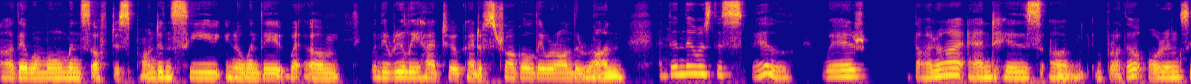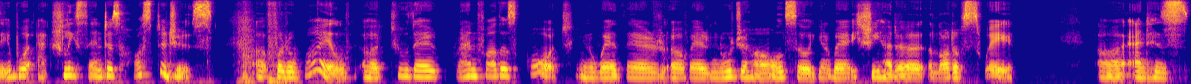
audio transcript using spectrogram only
Uh, there were moments of despondency, you know, when they um, when they really had to kind of struggle. They were on the run, and then there was this spell where Dara and his um, brother Aurangzeb were actually sent as hostages uh, for a while uh, to their grandfather's court, you know, where their uh, where Nurjahan also, you know, where she had a, a lot of sway, uh, and his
